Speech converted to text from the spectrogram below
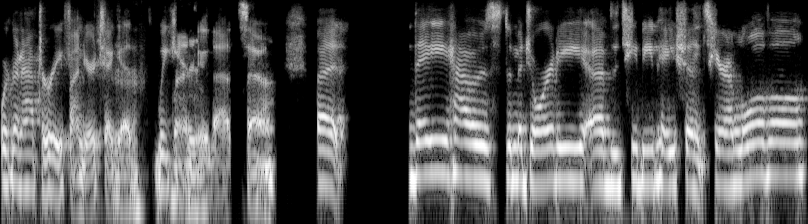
"We're going to have to refund your ticket. Sure. We can't right. do that." So, but they house the majority of the TB patients here in Louisville.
